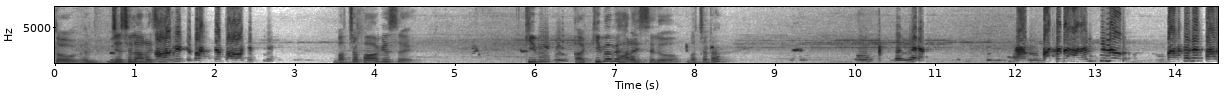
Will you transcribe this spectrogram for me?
তো যে ছেলে হারাইছে বাচ্চা পাওয়া গেছে। বাচ্চা পাওয়া গেছে? কি কীভাবে হারাইছিল বাচ্চাটা? ও, ভাইয়া আম, বাচ্চাটা তার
